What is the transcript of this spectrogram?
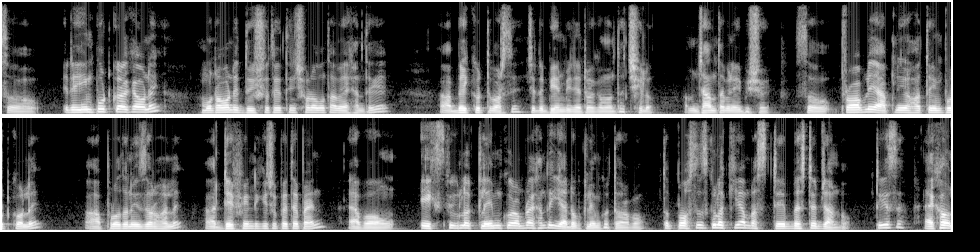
সো এটা ইম্পোর্ট করার কারণে মোটামুটি দুইশো থেকে তিনশোর মতো আমি এখান থেকে বেক করতে পারছি, যেটা বিএনপি নেটওয়ার্কের মধ্যে ছিল। আমি জানতাম না এই বিষয়ে। সো প্রবাবলি আপনি হয়তো ইম্পোর্ট করলে পুরাতন ইউজার হলে ডেফিনেটলি কিছু পেতে পারেন এবং এক্সপিগুলো ক্লেম করে আমরা এখান থেকে ইয়াডব ক্লেম করতে পারব। তো প্রসেসগুলো কি আমরা স্টেপ বাই স্টেপ জানব, ঠিক আছে? এখন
